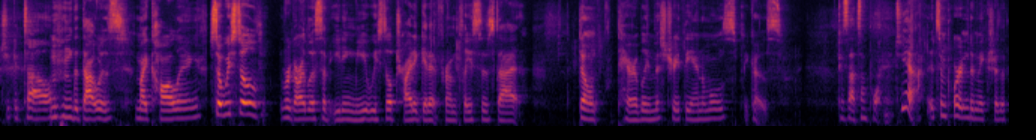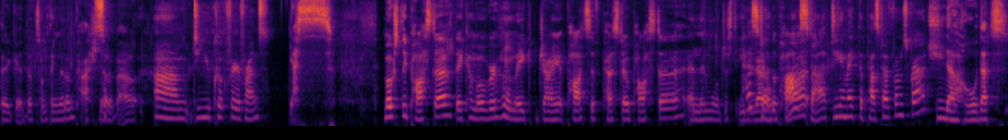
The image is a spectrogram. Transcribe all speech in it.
She could tell. mhm, that that was my calling. So we still, regardless of eating meat, we still try to get it from places that don't terribly mistreat the animals because Because that's important. yeah, it's important to make sure that they're good. That's something that I'm passionate about. Um, do you cook for your friends? Yes. Mostly pasta. They come over and we'll make giant pots of pesto pasta and then we'll just eat it out of the pot. pasta. Do you make the pesto from scratch? No, that's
